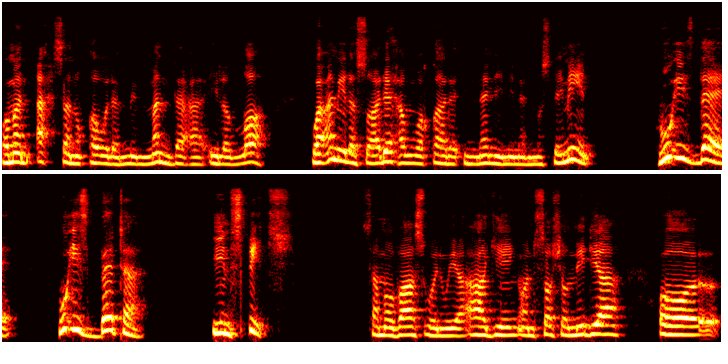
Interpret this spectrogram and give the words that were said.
ومن أحسن قولا ممن دعا إلى الله وعمل صالحا وقال إنني من المسلمين Who is there? Who is better in speech. Some of us, when we are arguing on social media, or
